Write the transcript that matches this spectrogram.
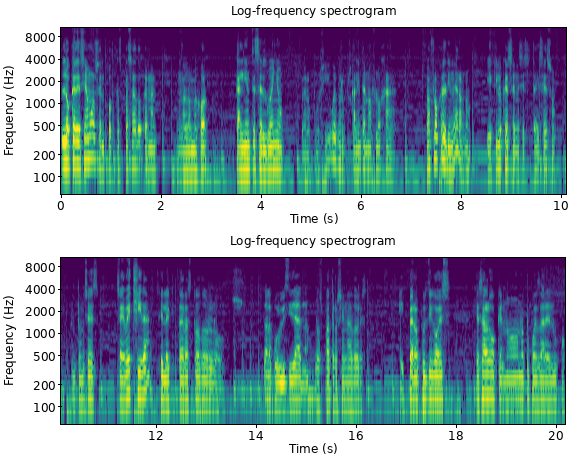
lo que decíamos el podcast pasado, carnal, a lo mejor Caliente es el dueño pero pues sí, güey, pero pues Caliente no afloja, no afloja el dinero, ¿no? Y aquí lo que se necesita es eso. Entonces, se ve chida si le quitaras todo los... Toda la publicidad, ¿no? Los patrocinadores. pero pues digo, es, es algo que no, no te puedes dar el lujo,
